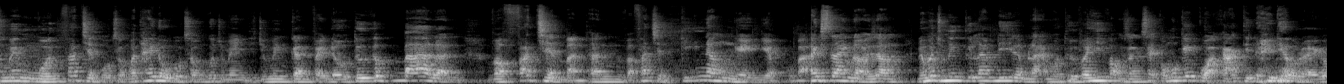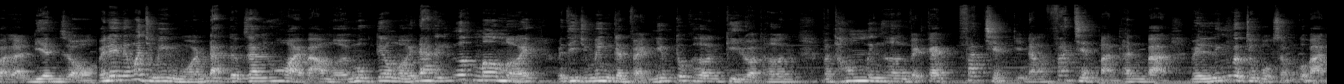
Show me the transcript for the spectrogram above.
chúng mình muốn phát triển cuộc sống và thay đổi cuộc sống của chúng mình, thì chúng mình cần phải đầu tư gấp 3 lần và phát triển bản thân và phát triển kỹ năng nghề nghiệp của bạn. Einstein nói rằng, nếu mà chúng mình cứ làm đi làm lại một thứ và hy vọng rằng sẽ có một kết quả khác thì đấy điều đấy gọi là điên rồ. Vậy nên nếu mà chúng mình muốn đạt được ra những hoài bão mới, mục tiêu mới, đạt được những ước mơ mới, vậy thì chúng mình cần phải nghiêm túc hơn, kỷ luật hơn và thông minh hơn về cách phát triển kỹ năng, phát triển bản thân bạn về lĩnh vực trong cuộc sống của bạn,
